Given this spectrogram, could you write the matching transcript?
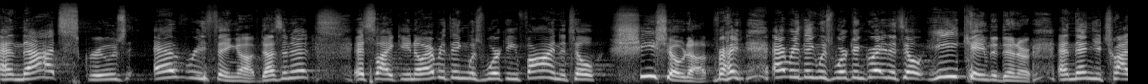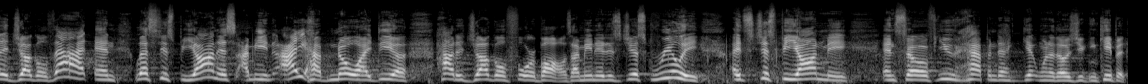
and that screws everything up, doesn't it? It's like, you know, everything was working fine until she showed up, right? Everything was working great until he came to dinner. And then you try to juggle that. And let's just be honest, I mean, I have no idea how to juggle four balls. I mean, it is just really, it's just beyond me. And so if you happen to get one of those, you can keep it.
